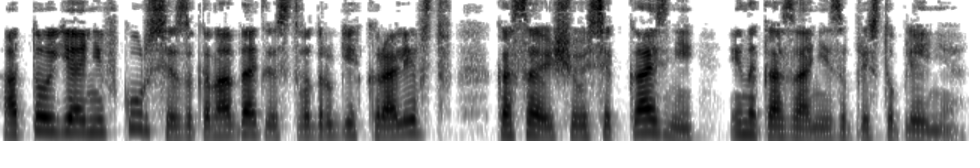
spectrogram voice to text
а то я не в курсе законодательства других королевств, касающегося казни и наказаний за преступления.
